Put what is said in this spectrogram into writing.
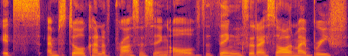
it's I'm still kind of processing all of the things that I saw in my brief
